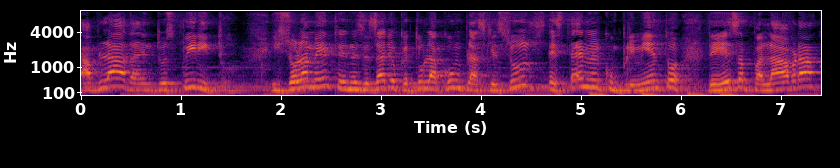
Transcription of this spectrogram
hablada en tu espíritu y solamente es necesario que tú la cumplas. Jesús está en el cumplimiento de esa palabra.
